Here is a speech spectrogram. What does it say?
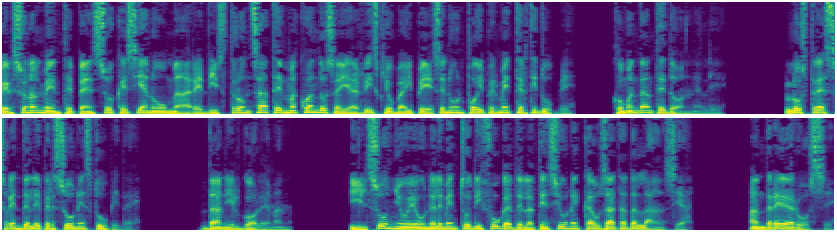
Personalmente penso che siano un mare di stronzate ma quando sei a rischio bypass non puoi permetterti dubbi. Comandante Donnelly. Lo stress rende le persone stupide. Daniel Goleman. Il sogno è un elemento di fuga della tensione causata dall'ansia. Andrea Rossi.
